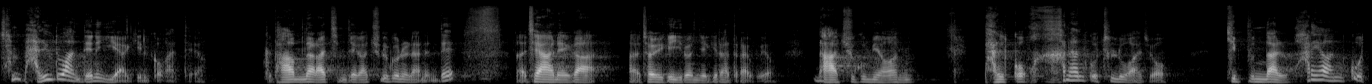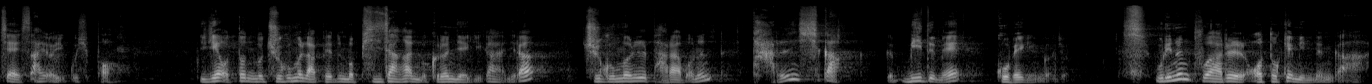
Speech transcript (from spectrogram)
참 말도 안 되는 이야기일 것 같아요. 그 다음 날 아침 제가 출근을 하는데 어, 제 아내가 어, 저에게 이런 얘기를 하더라고요. 나 죽으면 밝고 환한 꽃을 놓아줘. 기쁜 날 화려한 꽃에 쌓여 있고 싶어. 이게 어떤 뭐 죽음을 앞에 둔뭐 비장한 뭐 그런 얘기가 아니라 죽음을 바라보는 다른 시각, 그 믿음의 고백인 거죠. 우리는 부활을 어떻게 믿는가?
